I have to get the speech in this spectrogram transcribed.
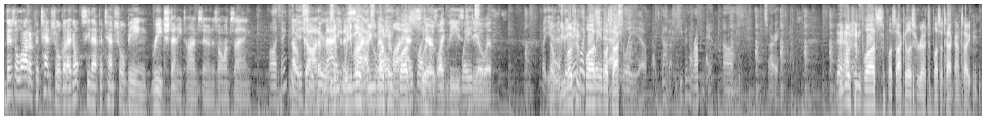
there's a lot of potential, but I don't see that potential being reached anytime soon. Is all I'm saying. Well, I think the Oh issue God! here is, Imagine like, Wii if Mo- Sony Wii Motion my Plus like, stairs like these to deal too- with. But yeah, No, Wii Motion make, like, Plus a way plus to Oc- actually, um, God, I keep interrupting you. Um, sorry. Yeah, it Emotion Plus plus Oculus Rift plus Attack on Titan.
